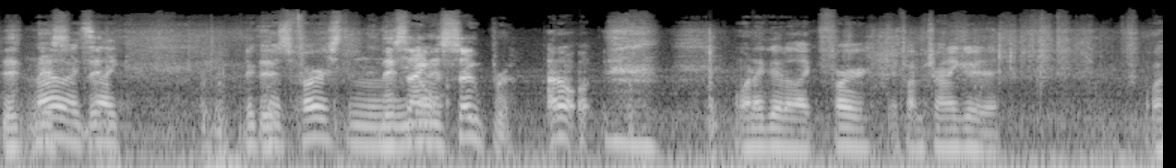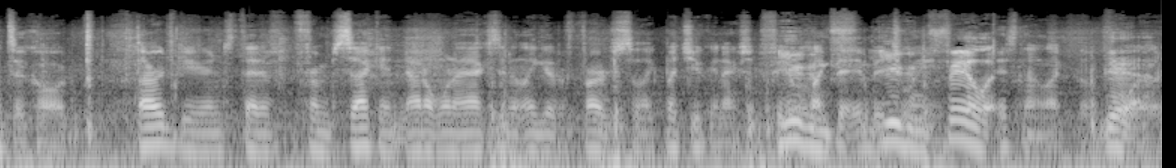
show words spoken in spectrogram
This, No, this- it's this- like because first and then this ain't a Supra. I don't want to go to like first if I'm trying to go to what's it called third gear instead of from second. I don't want to accidentally go to first. So like, but you can actually feel You it, can, like the you can feel it. It's not like the Yeah.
